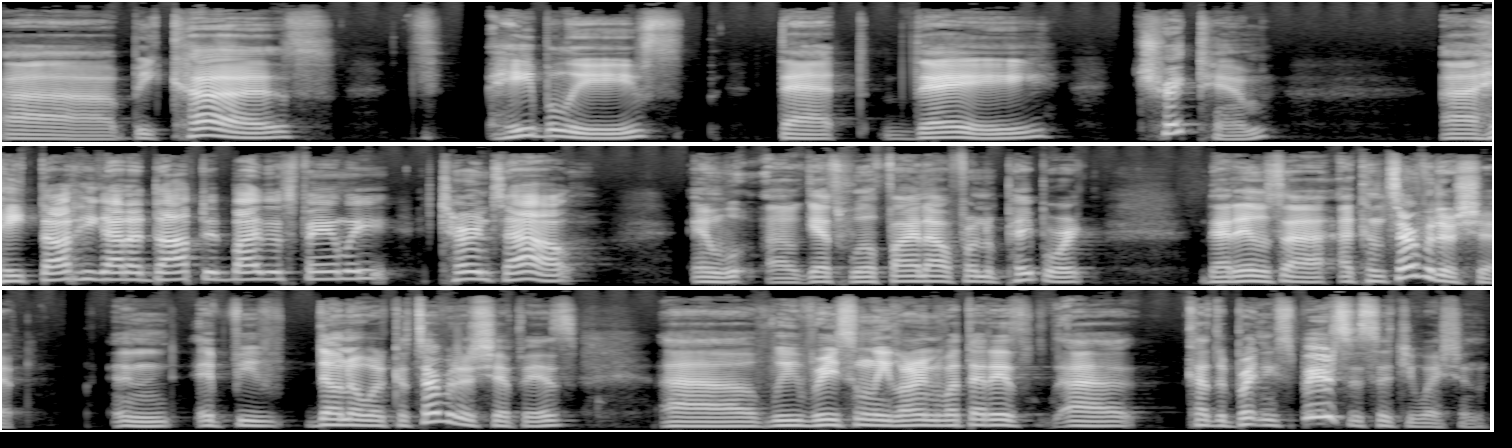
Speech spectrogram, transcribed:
uh, because he believes that they tricked him. Uh, he thought he got adopted by this family. Turns out, and I guess we'll find out from the paperwork that it was a, a conservatorship. And if you don't know what conservatorship is, uh, we recently learned what that is because of Britney Spears' situation.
